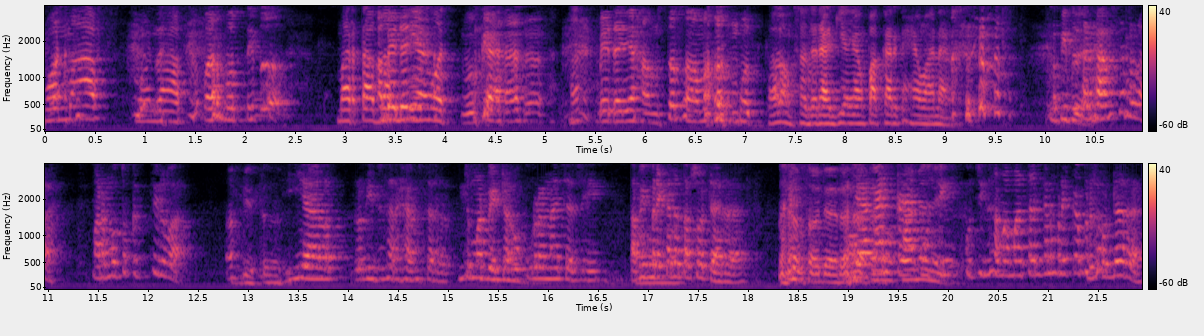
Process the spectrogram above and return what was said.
Mohon maaf, mohon maaf. marmut itu Martabak bedanya imut. bukan. Bedanya hamster sama marmut. Tolong saudara Gia yang pakar kehewanan. Lebih besar hamster lah. Marmut tuh kecil pak. Oh gitu. Iya le- lebih besar hamster. Cuma beda ukuran aja sih. Tapi mereka tetap saudara. Saudara. Ya kan kayak kucing kucing sama macan kan mereka bersaudara.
